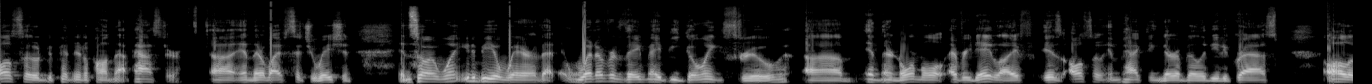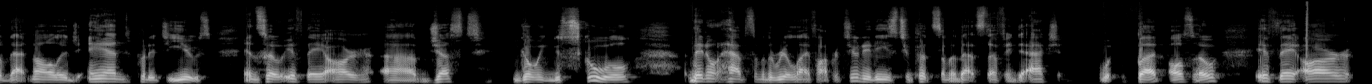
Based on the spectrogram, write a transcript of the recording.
also dependent upon that pastor uh, and their life situation. And so I want you to be aware that whatever they may be going through um, in their normal everyday life is also impacting their ability to grasp all of that knowledge and put it to use. And so if they are uh, just going to school, they don't have some of the real life opportunities to put some of that stuff into action. But also, if they are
